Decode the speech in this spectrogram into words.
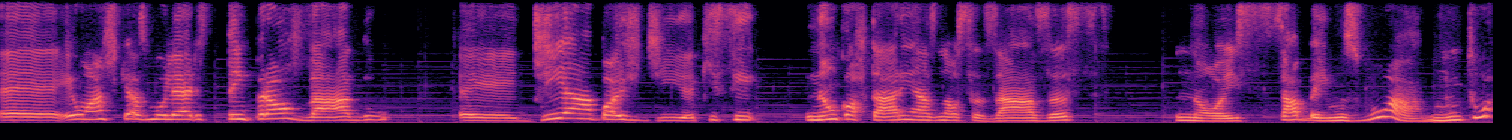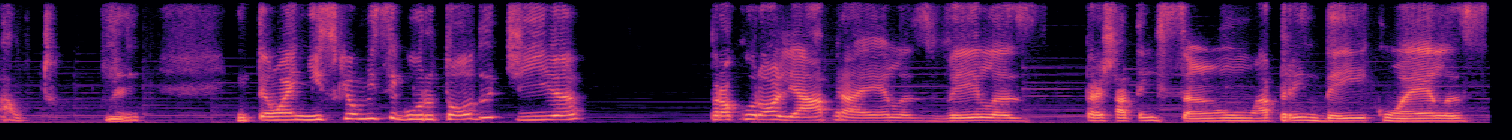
É, eu acho que as mulheres têm provado é, dia após dia que se não cortarem as nossas asas, nós sabemos voar muito alto, né? Então é nisso que eu me seguro todo dia procuro olhar para elas, vê-las, prestar atenção, aprender com elas,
